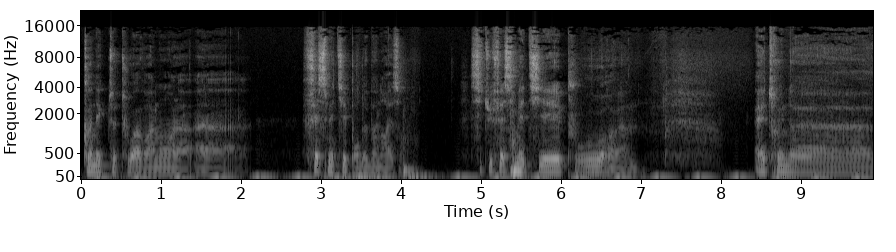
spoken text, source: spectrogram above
connecte-toi vraiment à la fais ce métier pour de bonnes raisons. Si tu fais ce métier pour euh, être une, euh,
